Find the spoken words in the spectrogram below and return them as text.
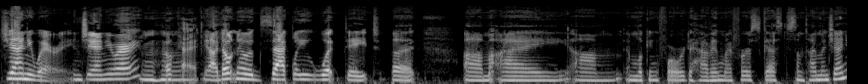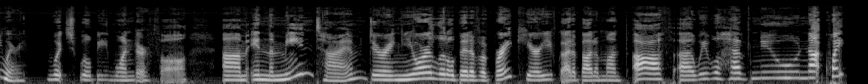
January. In January? Mm-hmm. Okay. Yeah, I don't know exactly what date, but um, I um, am looking forward to having my first guest sometime in January. which will be wonderful. Um, in the meantime, during your little bit of a break here, you've got about a month off. Uh, we will have new Not Quite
